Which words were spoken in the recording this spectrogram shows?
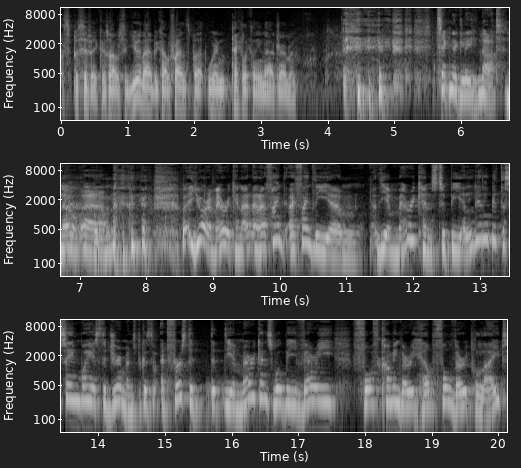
specific because obviously you and I become friends, but we're technically not German. Technically not. No, um, but you're American, and I find I find the um, the Americans to be a little bit the same way as the Germans because at first the, the, the Americans will be very forthcoming, very helpful, very polite,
